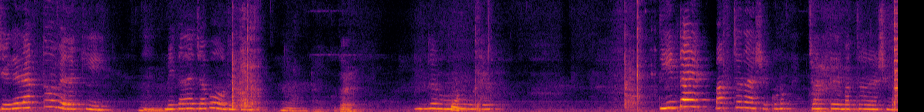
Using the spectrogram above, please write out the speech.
জেগে রাখতে হবে নাকি? বিকালে যাব ওদিকে। তিনটায় বাচ্চারা আসে কোনো চারটায় বাচ্চারা আসে না।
